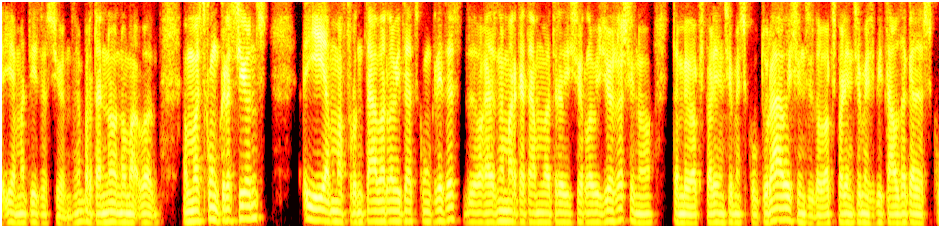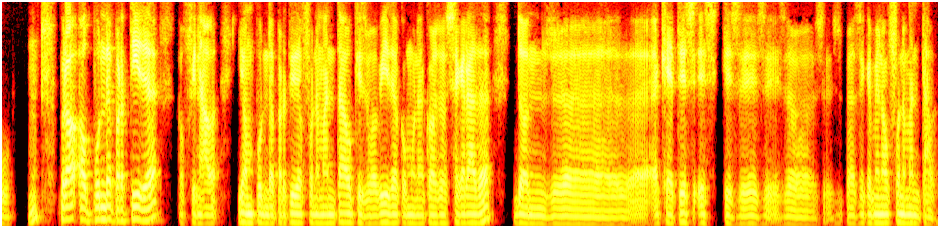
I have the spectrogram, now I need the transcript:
hi ha matisacions. No? Per tant, no, no, amb les concrecions i amb afrontar les realitats concretes, de vegades no marca tant la tradició religiosa, sinó també l'experiència més cultural i fins i tot l'experiència més vital de cadascú. Mm? Però el punt de partida, que al final hi ha un punt de partida fonamental, que és la vida com una cosa sagrada, doncs eh, aquest és, és, és, és, és, és, és bàsicament el fonamental.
